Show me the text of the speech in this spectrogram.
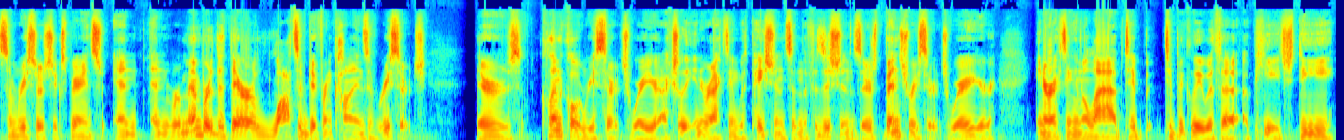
some research experience and, and remember that there are lots of different kinds of research. There's clinical research where you're actually interacting with patients and the physicians. There's bench research where you're interacting in a lab, typically with a, a, PhD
